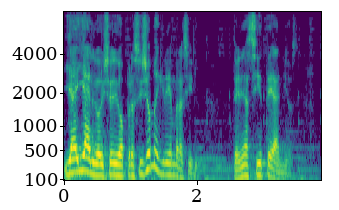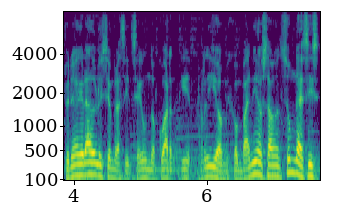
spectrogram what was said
Y hay algo, y yo digo, pero si yo me crié en Brasil, tenía siete años, primer grado lo hice en Brasil, segundo, cuarto, Río, mis compañeros usaban zunga, decís,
